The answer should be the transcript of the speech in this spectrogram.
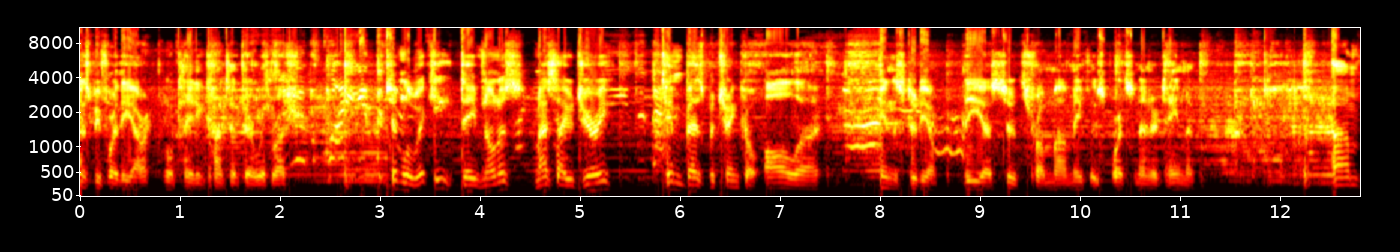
Minutes before the hour, little Canadian content there with Rush. ever quiet. The Tim Leiweke, Dave Nonis, Masai Ujiri, Tim Bezbatchenko, all uh, in the studio. The uh, suits from uh, Maple Leaf Sports and Entertainment. Um,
